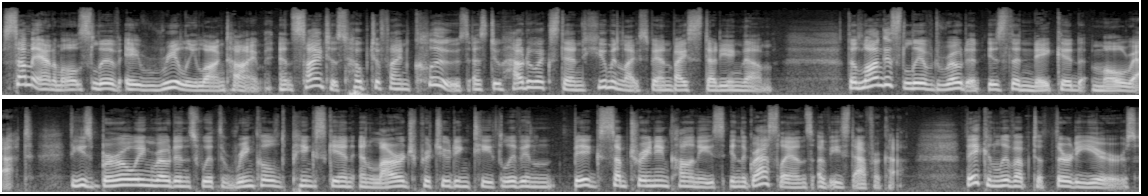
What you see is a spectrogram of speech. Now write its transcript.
Some animals live a really long time, and scientists hope to find clues as to how to extend human lifespan by studying them. The longest lived rodent is the naked mole rat. These burrowing rodents with wrinkled pink skin and large protruding teeth live in big subterranean colonies in the grasslands of East Africa. They can live up to 30 years,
